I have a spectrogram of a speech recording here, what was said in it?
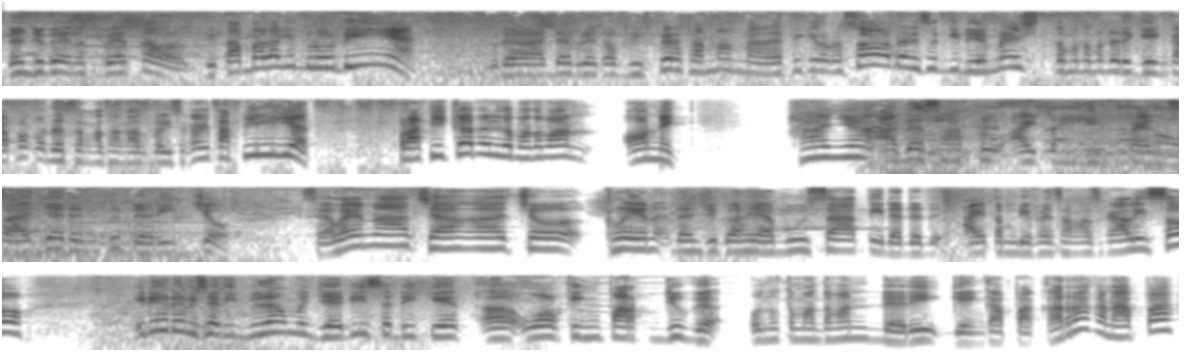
dan juga Endless Battle. Ditambah lagi Blooding-nya. Udah ada Blade of Despair sama Malefic. So, dari segi damage, teman-teman dari geng kapak udah sangat-sangat baik sekali. Tapi lihat, perhatikan dari teman-teman Onyx. Hanya ada satu item defense saja dan itu dari Cho. Selena, Chang, Cho, Clean, dan juga Hayabusa tidak ada item defense sama sekali. So, ini udah bisa dibilang menjadi sedikit uh, walking park juga untuk teman-teman dari geng kapak. Karena kenapa?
